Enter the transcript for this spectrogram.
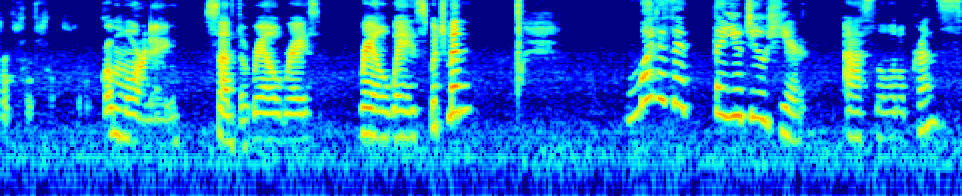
Good morning, said the railway railway switchman. What is it that you do here? asked the little prince.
